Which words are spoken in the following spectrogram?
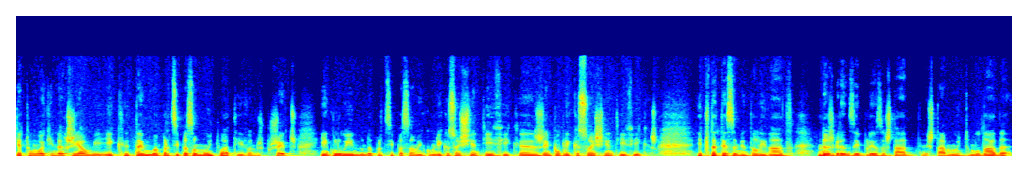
que atuam aqui na região e, e, que têm uma participação muito ativa nos projetos, incluindo na participação em comunicações científicas, em publicações científicas. E, portanto, essa mentalidade nas grandes empresas está, está muito mudada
